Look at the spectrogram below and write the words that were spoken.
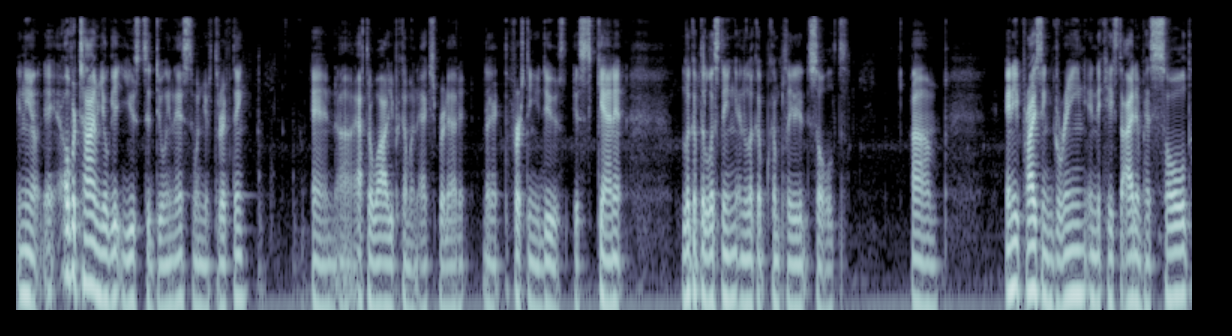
And you know eh, over time you'll get used to doing this when you're thrifting and uh, after a while you become an expert at it. Like the first thing you do is, is scan it look up the listing and look up completed solds. Um, any price in green indicates the item has sold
